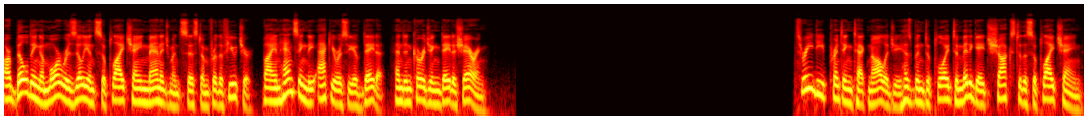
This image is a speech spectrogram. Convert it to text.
are building a more resilient supply chain management system for the future by enhancing the accuracy of data and encouraging data sharing. 3D printing technology has been deployed to mitigate shocks to the supply chain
